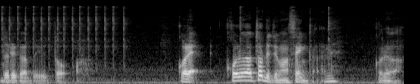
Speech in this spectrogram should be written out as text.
どれかというと、これ。これは取れてませんからね。これは。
